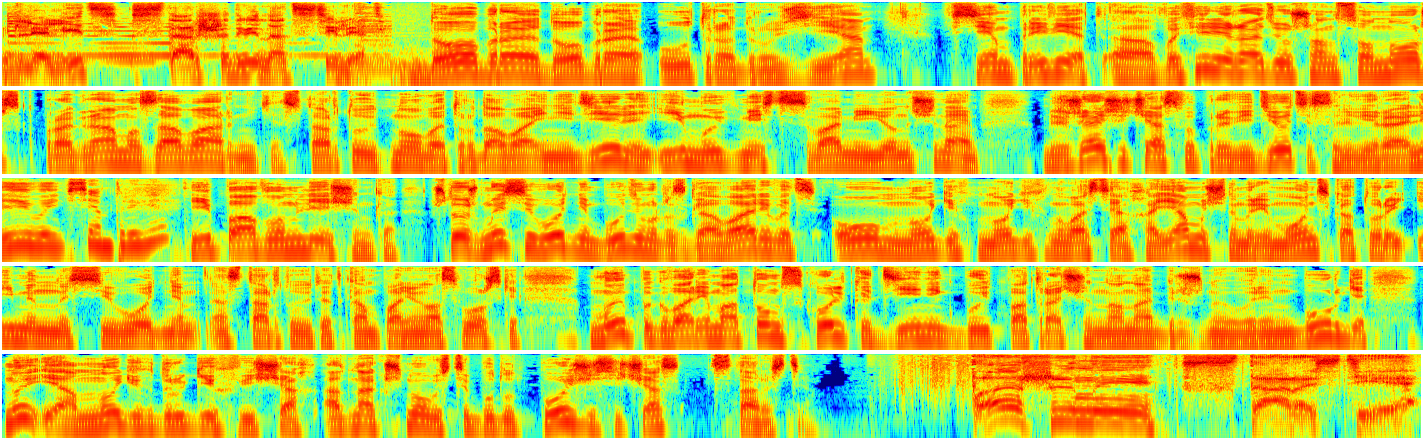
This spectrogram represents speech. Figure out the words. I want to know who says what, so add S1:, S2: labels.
S1: Для лиц старше 12 лет.
S2: Доброе-доброе утро, друзья. Всем привет. А, в эфире радио «Шансон Орск», программа «Заварники». Стартует новая трудовая неделя, и мы вместе с вами ее начинаем. Ближайший час вы проведете с Эльвирой Алиевой.
S3: Всем привет.
S2: И Павлом Лещенко. Что ж, мы сегодня будем разговаривать о многих-многих новостях. О ямочном ремонте, который именно сегодня э, стартует эта компания у нас в Орске. Мы поговорим о том, сколько денег будет потрачено на набережную в Оренбурге, ну и о многих других вещах новостях. Однако новости будут позже, сейчас старости.
S4: Пашины старости.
